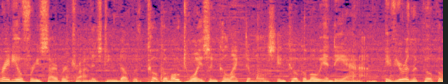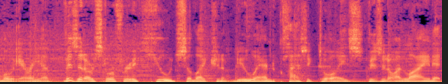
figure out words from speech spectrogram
Radio Free Cybertron has teamed up with Kokomo Toys and Collectibles in Kokomo, Indiana. If you're in the Kokomo area, visit our store for a huge selection of new and classic toys. Visit online at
